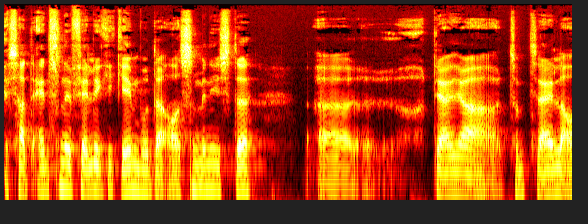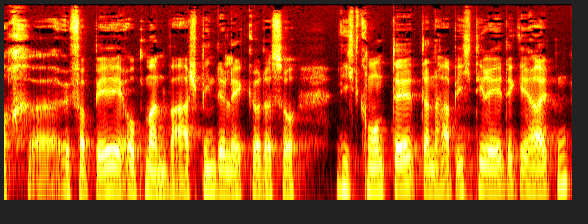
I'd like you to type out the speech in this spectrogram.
es hat einzelne Fälle gegeben, wo der Außenminister, äh, der ja zum Teil auch äh, ÖVP-Obmann war, Spindeleck oder so, nicht konnte, dann habe ich die Rede gehalten.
